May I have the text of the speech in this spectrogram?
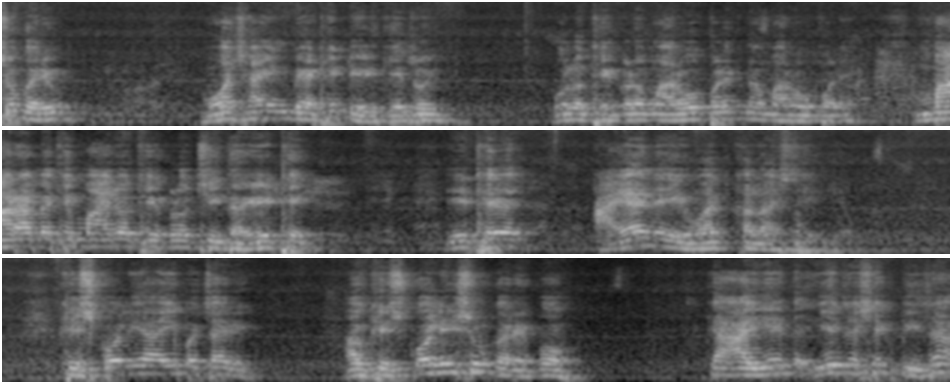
શું કર્યું? મોં છાઈને બેઠી દેડકે જોઈ. બોલો થેકડો મારવો પડે કે ના મારવો પડે? મારા મેથી માર્યો થેકડો સીધા હેઠે. હેઠે આયા ને એવા જ ખલાસ થઈ ગયા ખિસકોલી આવી બચારી. હવે ખિસકોલી શું કરે? કહો. કે આ એ એ જશે બીજા?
